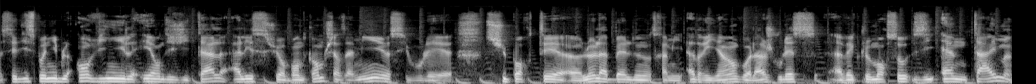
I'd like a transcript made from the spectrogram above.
C'est disponible en vinyle et en digital. Allez sur Bandcamp, chers amis, euh, si vous voulez supporter euh, le label de notre ami Adrien. Voilà, je vous laisse avec le morceau The End Time,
